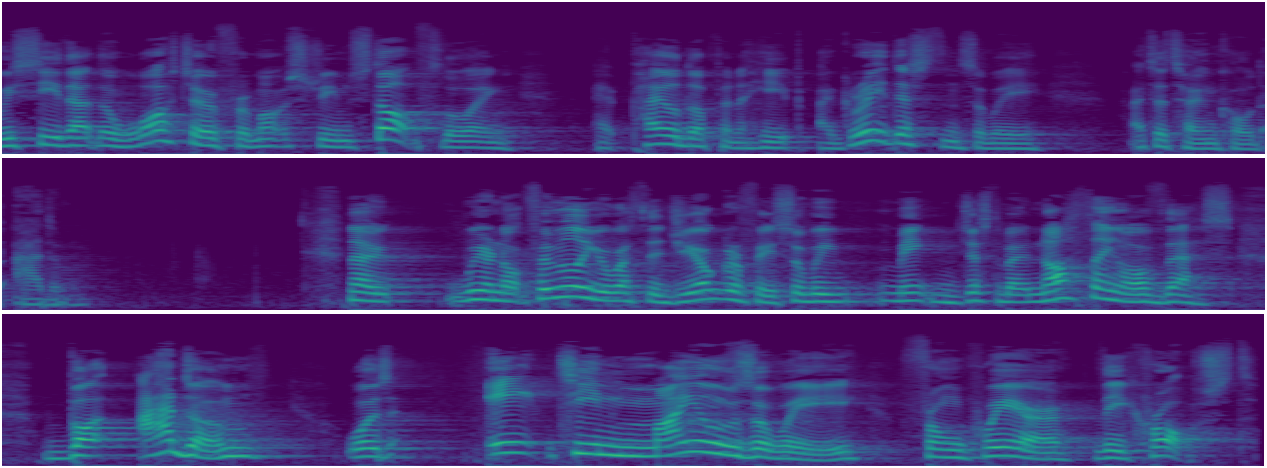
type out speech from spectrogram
we see that the water from upstream stopped flowing. It piled up in a heap a great distance away at a town called Adam. Now, we're not familiar with the geography, so we make just about nothing of this. But Adam was 18 miles away from where they crossed.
